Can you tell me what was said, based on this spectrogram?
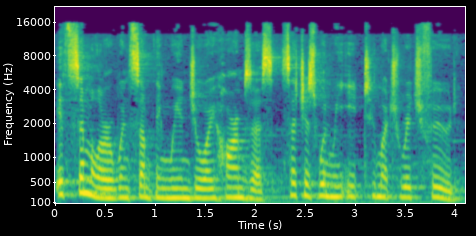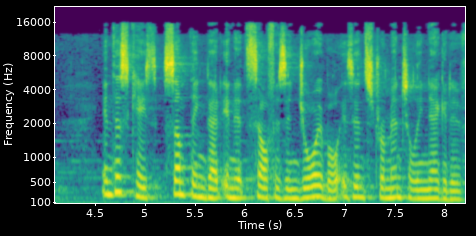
It's similar when something we enjoy harms us, such as when we eat too much rich food. In this case, something that in itself is enjoyable is instrumentally negative.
